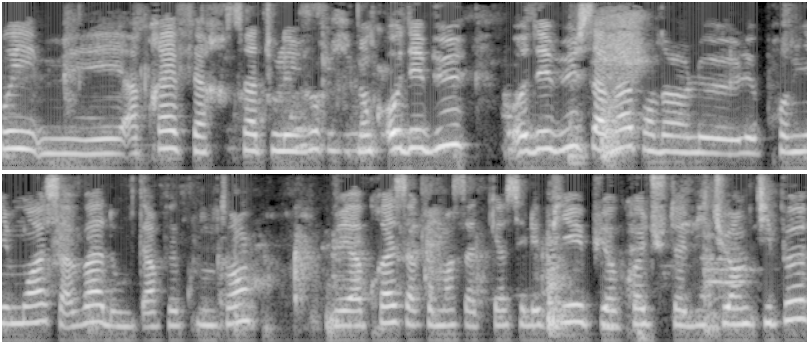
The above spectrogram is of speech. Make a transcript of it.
Oui, mais après faire ça tous les jours. Donc au début, au début ça va pendant le, le premier mois, ça va, donc t'es un peu content. Mais après ça commence à te casser les pieds et puis après tu t'habitues un petit peu.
